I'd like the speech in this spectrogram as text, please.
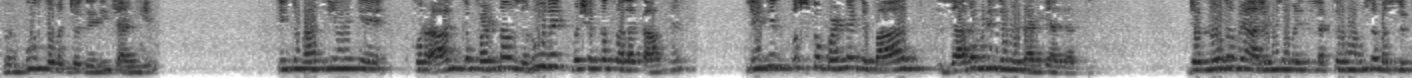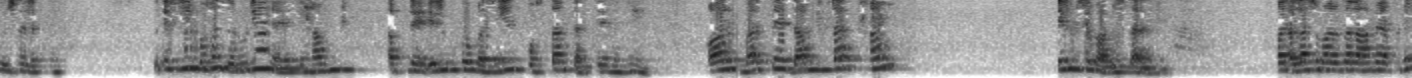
بھرپور توجہ دینی چاہیے۔ کیونکہ بات یہ ہے کہ قرآن کا پڑھنا ضرور ایک مشقت والا کام ہے۔ لیکن اس کو پڑھنے کے بعد زیادہ بڑی ذمہ داری آ جاتی۔ جب لوگ ہمیں عالم سمجھنے لگتے ہیں ہم سے مسئلے پوچھنے لگتے ہیں، تو اس لیے بہت ضروری ہے کہ ہم اپنے علم کو مزید پختہ کرتے رہیں اور مرتے دم تک ہم علم سے وابستہ رہیں۔ اور اللہ سبحانہ تعالیٰ ہمیں اپنے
